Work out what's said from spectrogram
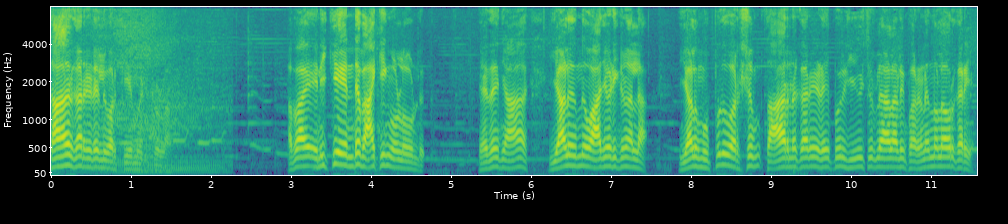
സാധാരണക്കാരുടെ ഇടയിൽ വർക്ക് ചെയ്യാൻ വേണ്ടിയിട്ടുള്ളതാണ് അപ്പോൾ എനിക്ക് എന്റെ ബാക്കിംഗ് ഉള്ളതുകൊണ്ട് അതായത് ഞാൻ ഇയാൾ നിന്ന് വാചകടിക്കണമല്ല ഇയാൾ മുപ്പത് വർഷം സാധാരണക്കാരുടെ ഇടയിൽ ജീവിച്ചിട്ടുള്ള ആളാണ് പറയണമെന്നുള്ളവർക്കറിയാം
